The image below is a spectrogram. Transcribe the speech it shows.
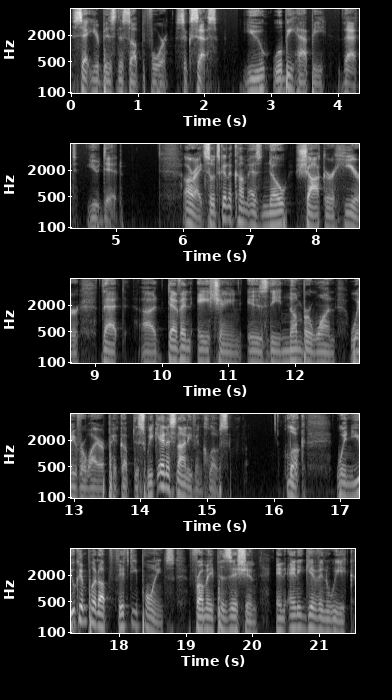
set your business up for success. You will be happy that you did. All right, so it's going to come as no shocker here that uh, De'Von Achane is the number one waiver wire pickup this week, and it's not even close. Look, when you can put up 50 points from a position in any given week,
